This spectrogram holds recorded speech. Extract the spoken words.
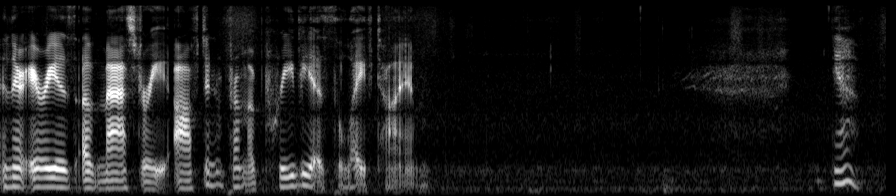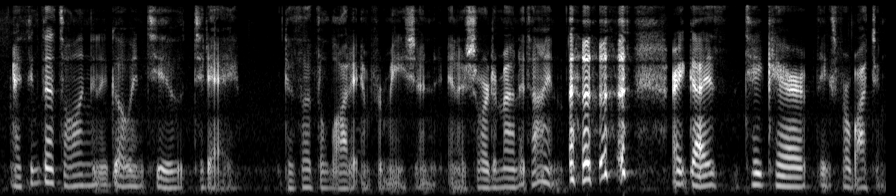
and they're areas of mastery often from a previous lifetime yeah i think that's all i'm going to go into today because that's a lot of information in a short amount of time all right guys take care thanks for watching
